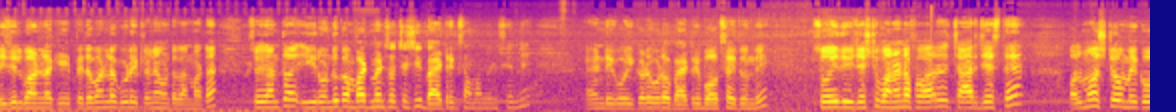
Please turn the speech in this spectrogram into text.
డీజిల్ బండ్లకి పెద్ద బండ్లకు కూడా ఇట్లనే ఉంటుంది అనమాట సో ఇదంతా ఈ రెండు కంపార్ట్మెంట్స్ వచ్చేసి బ్యాటరీకి సంబంధించింది. అండ్ ఇగో ఇక్కడ కూడా బ్యాటరీ బాక్స్ అవుతుంది సో ఇది just one and half hour charge చేస్తే ఆల్మోస్ట్ మీకు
